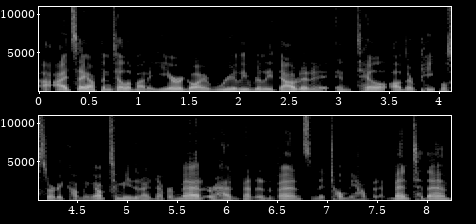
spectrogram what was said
I'd say up until about a year ago, I really, really doubted it until other people started coming up to me that I'd never met or hadn't been at events and they told me how much it meant to them.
